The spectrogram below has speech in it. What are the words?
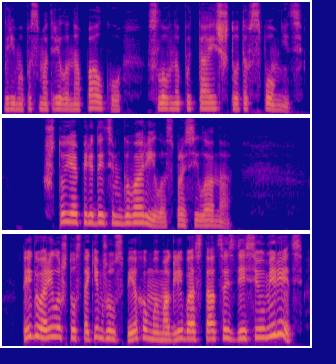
Грима посмотрела на палку, словно пытаясь что-то вспомнить. «Что я перед этим говорила?» — спросила она. «Ты говорила, что с таким же успехом мы могли бы остаться здесь и умереть», —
